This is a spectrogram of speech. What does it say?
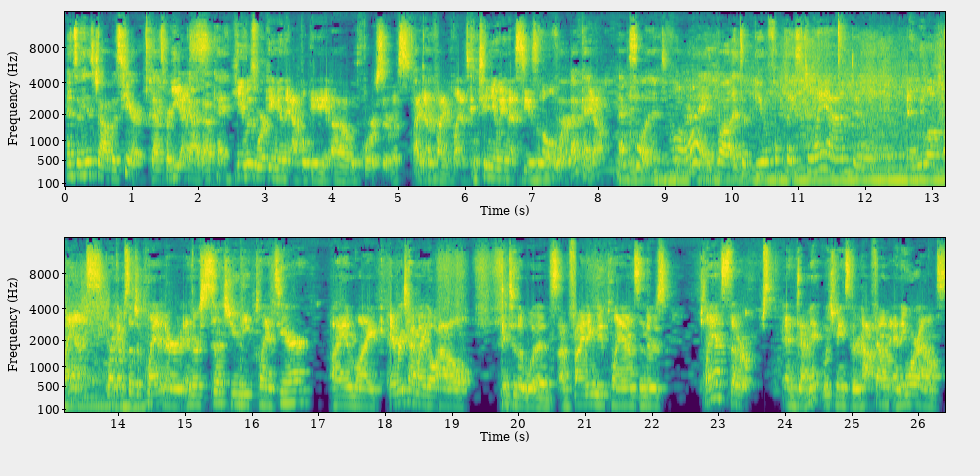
And so his job was here. That's where he Yes. got. Okay. He was working in the Applegate uh, with the Forest Service, Okay. identifying plants, continuing that seasonal work. Okay. Yeah. Excellent. All right. Well, it's a beautiful place to land, and And we love plants. Like, I'm such a plant nerd, and there's such unique plants here. I am like, every time I go out into the woods, I'm finding new plants, and there's plants that are endemic, which means they're not found anywhere else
